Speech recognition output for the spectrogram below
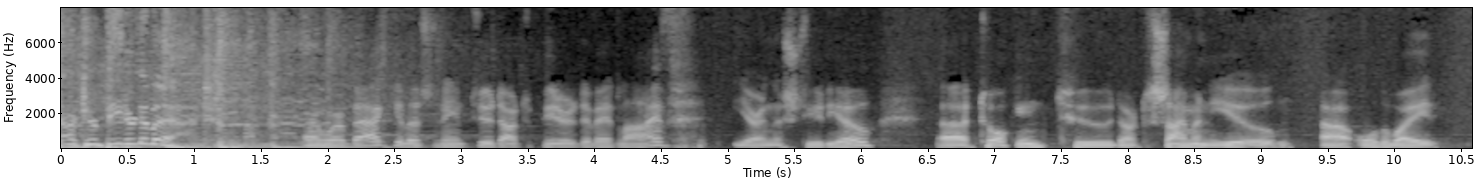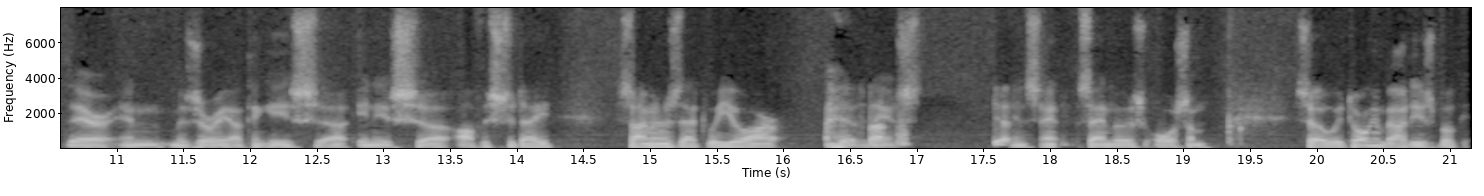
Dr. Peter DeVette. And we're back. You're listening to Dr. Peter DeVette Live. You're in the studio uh, talking to Dr. Simon Yu uh, all the way there in Missouri. I think he's uh, in his uh, office today. Simon, is that where you are? Yes. In St. Louis? Awesome. So we're talking about his book,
